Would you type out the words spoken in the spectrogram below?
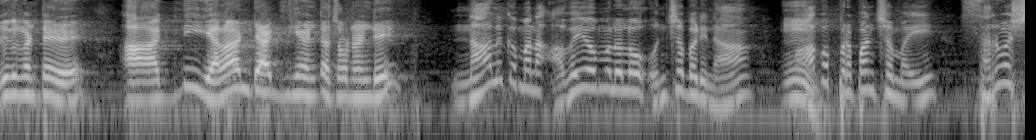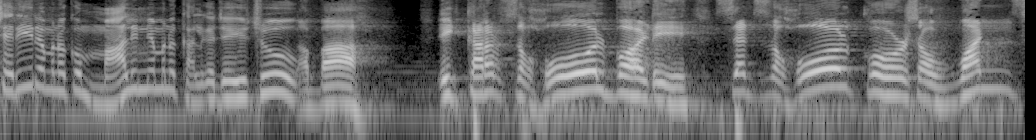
ఎందుకంటే ఆ అగ్ని ఎలాంటి అగ్ని అంటే చూడండి. నాలుక మన అవయవములలో ఉంచబడిన. పాప ప్రపంచమై సర్వ శరీరమునకు మాలిన్యమును కలగజేయుచు. అబ్బా. It corrupts the whole body sets the whole course of one's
